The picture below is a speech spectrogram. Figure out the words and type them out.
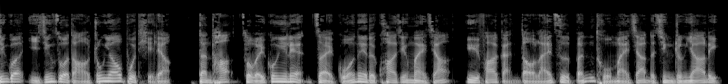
尽管已经做到中腰部体量，但他作为供应链在国内的跨境卖家，愈发感到来自本土卖家的竞争压力。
